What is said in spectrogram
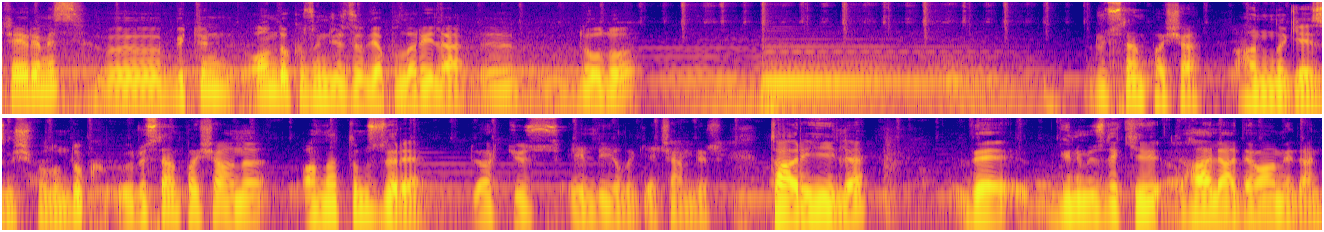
Çevremiz e, bütün 19. yüzyıl yapılarıyla e, dolu. Rüstem Paşa Hanı'nı gezmiş bulunduk. Rüstem Paşa Hanı anlattığımız üzere 450 yılı geçen bir tarihiyle ve günümüzdeki hala devam eden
